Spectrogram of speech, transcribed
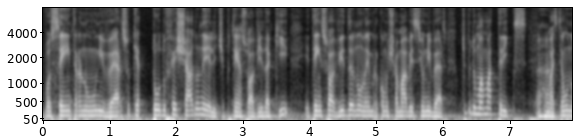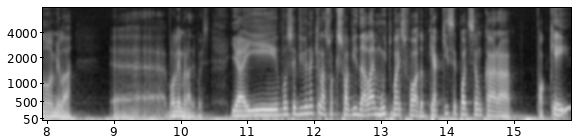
você entra num universo que é todo fechado nele. Tipo, tem a sua vida aqui e tem sua vida, eu não lembro como chamava esse universo. Tipo de uma Matrix, Aham. mas tem um nome lá. É, vou lembrar depois. E aí você vive naquilo lá, só que sua vida lá é muito mais foda, porque aqui você pode ser um cara ok,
